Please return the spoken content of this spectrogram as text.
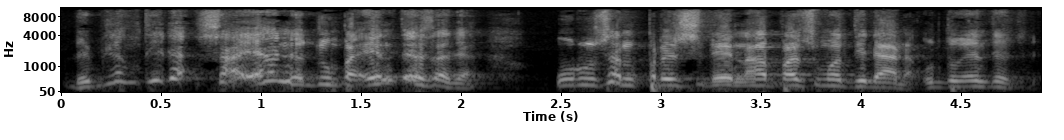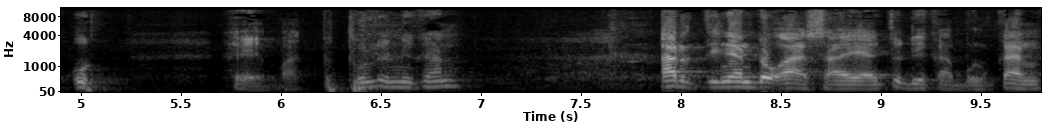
Dia bilang tidak, saya hanya jumpa ente saja. Urusan presiden apa semua tidak ada. Untuk ente, uh, hebat betul ini kan. Artinya doa saya itu dikabulkan.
